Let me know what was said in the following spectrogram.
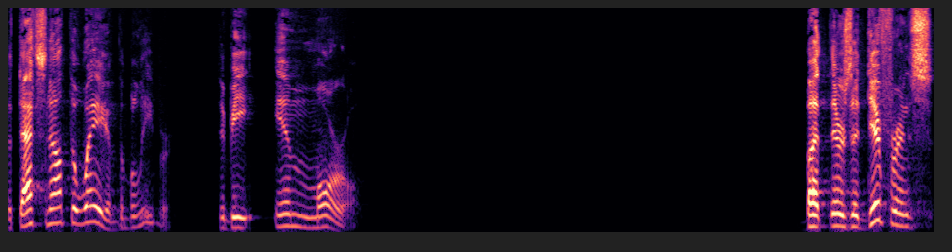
That that's not the way of the believer, to be immoral. But there's a difference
